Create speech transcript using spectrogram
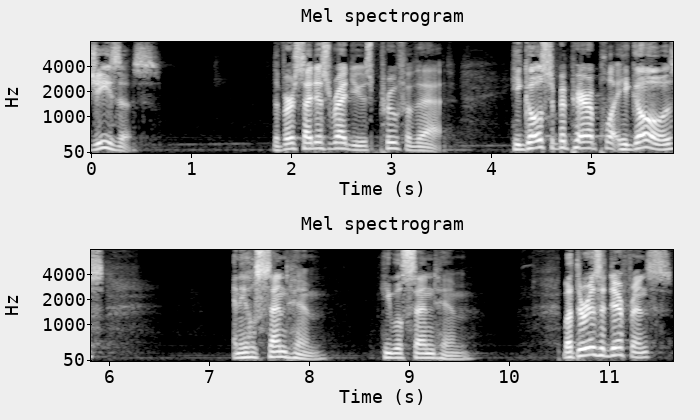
Jesus. The verse I just read you is proof of that. He goes to prepare a place. He goes and he'll send him. He will send him. But there is a difference,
